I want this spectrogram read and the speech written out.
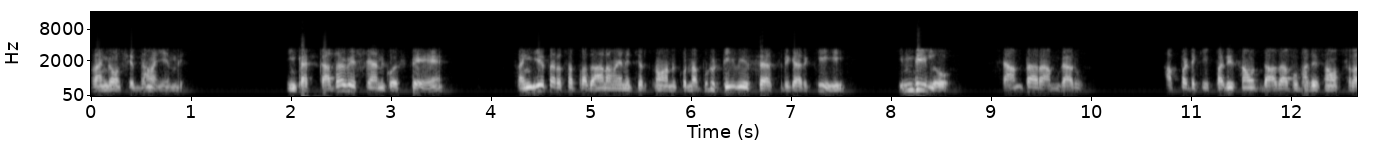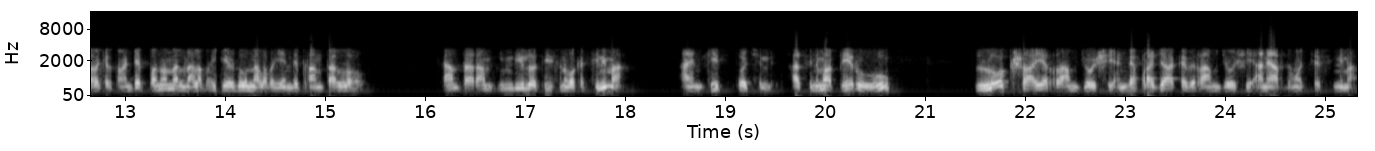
రంగం సిద్ధమయ్యింది. ఇంకా కథ విషయానికి వస్తే సంగీత రస ప్రధానమైన చిత్రం అనుకున్నప్పుడు టీవీ శాస్త్రి గారికి హిందీలో శాంతారాం గారు అప్పటికి పది సంవత్సరం దాదాపు పది సంవత్సరాల క్రితం అంటే పంతొమ్మిది వందల నలభై ఏడు నలభై ఎనిమిది ప్రాంతాల్లో శాంతారాం హిందీలో తీసిన ఒక సినిమా ఆయనకి తోచింది ఆ సినిమా పేరు లోక్ షాయర్ రామ్ జోషి అంటే ప్రజాకవి రామ్ జోషి అనే అర్థం వచ్చే సినిమా.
